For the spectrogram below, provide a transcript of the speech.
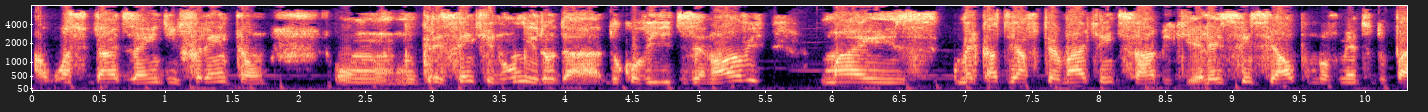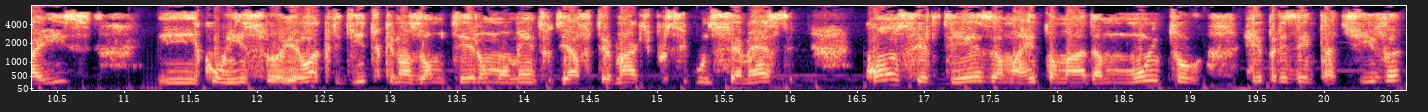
Algumas cidades ainda enfrentam um, um crescente número da, do Covid-19, mas o mercado de aftermarket a gente sabe que ele é essencial para o movimento do país e com isso eu acredito que nós vamos ter um momento de aftermarket para o segundo semestre, com certeza uma retomada muito representativa,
